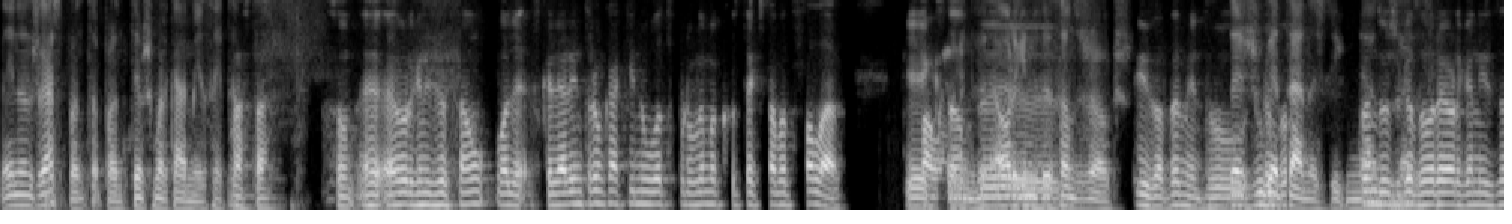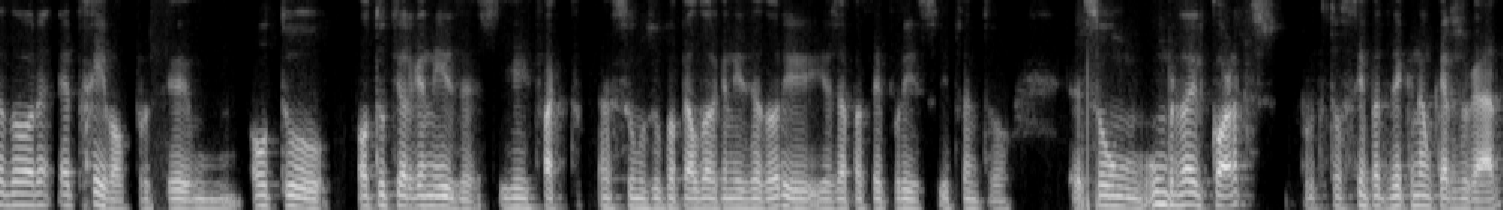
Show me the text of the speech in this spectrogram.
Ainda não jogaste? Pronto, pronto, temos que marcar a mesa então. Lá está. A, a organização, olha, se calhar entronca aqui no outro problema que eu até gostava de falar. É a, de... a organização dos jogos. Exatamente. das jogatanas, digo Quando o jogador assim. é organizador é terrível, porque hum, ou tu ou tu te organizas e de facto assumes o papel de organizador e, eu já passei por isso e portanto sou um, um verdadeiro cortes porque estou sempre a dizer que não quero jogar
